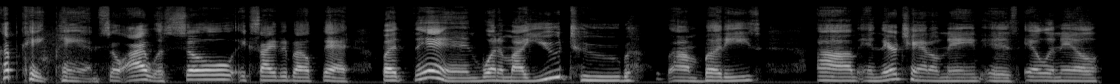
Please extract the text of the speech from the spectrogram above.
cupcake pan. So I was so excited about that. But then one of my YouTube um, buddies, um, and their channel name is L&L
